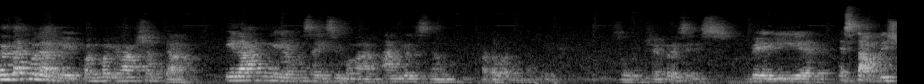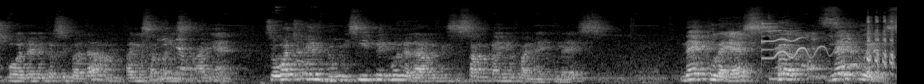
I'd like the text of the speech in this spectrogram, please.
tandaan mo lagi, pag mag-half shot ka, kailangan mong i-emphasize yung mga angles ng katawan mo. Okay? So, syempre, since very uh, established model na to si Madam, palis sa palis sa kanya. So, what you can do, isipin mo na lang, this is some kind of a necklace. Necklace! necklace!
